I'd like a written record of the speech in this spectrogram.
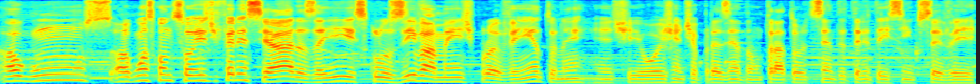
alguns, algumas condições diferenciadas aí exclusivamente para o evento, né? A gente, hoje a gente apresenta um trator de 135 CV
